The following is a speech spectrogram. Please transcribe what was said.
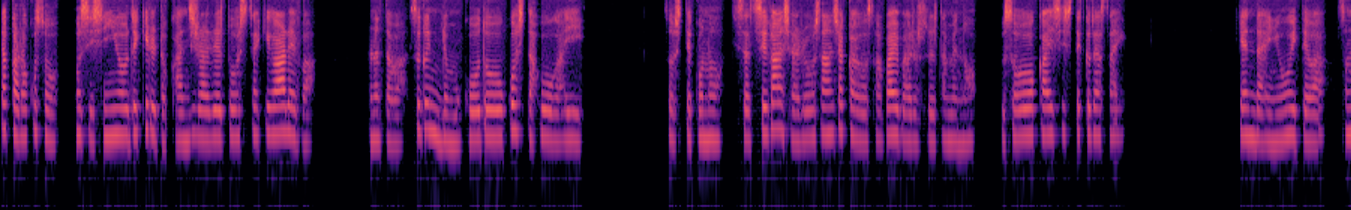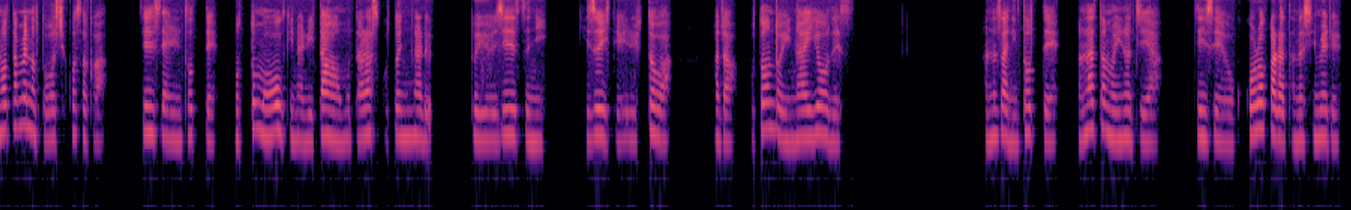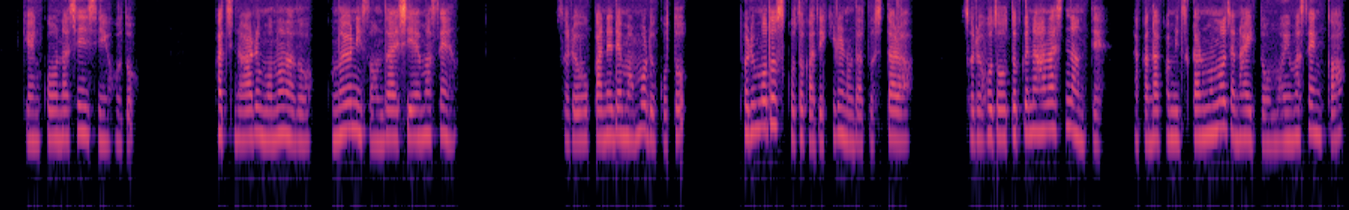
だからこそもし信用できると感じられる投資先があれば、あなたはすぐにでも行動を起こした方がいい。そしてこの自殺志願者量産社会をサバイバルするための武装を開始してください。現代においてはそのための投資こそが人生にとって最も大きなリターンをもたらすことになるという事実に気づいている人はまだほとんどいないようです。あなたにとってあなたの命や人生を心から楽しめる健康な心身ほど価値のあるものなどこの世に存在し得ません。それをお金で守ること、取り戻すことができるのだとしたら、それほどお得な話なんてなかなか見つかるものじゃないと思いませんか？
